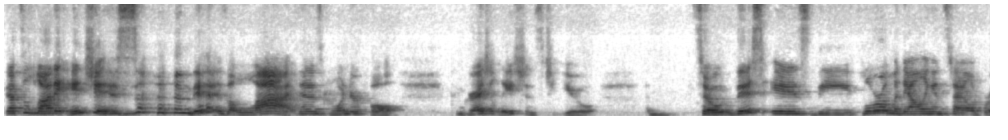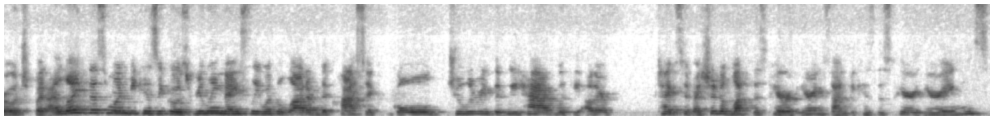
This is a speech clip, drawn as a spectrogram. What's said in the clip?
That's a lot of inches. that is a lot. That is wonderful. Congratulations to you. So this is the floral medallion style brooch, but I like this one because it goes really nicely with a lot of the classic gold jewelry that we have with the other types of, I should have left this pair of earrings on because this pair of earrings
